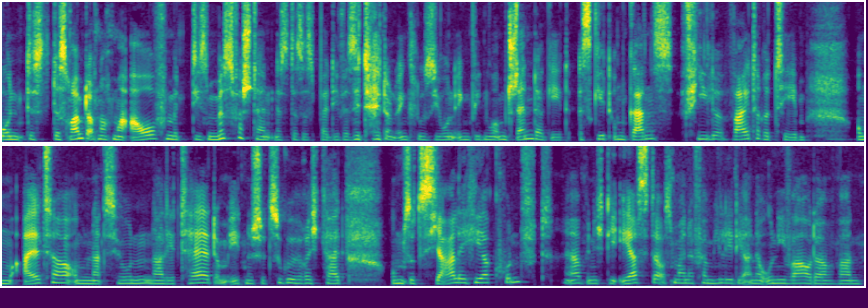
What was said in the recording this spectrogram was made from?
Und das, das räumt auch noch mal auf mit diesem Missverständnis, dass es bei Diversität und Inklusion irgendwie nur um Gender geht. Es geht um ganz viele weitere Themen. Um Alter, um Nationalität, um ethnische Zugehörigkeit, um soziale Herkunft. Ja, bin ich die Erste aus meiner Familie, die an der Uni war oder waren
